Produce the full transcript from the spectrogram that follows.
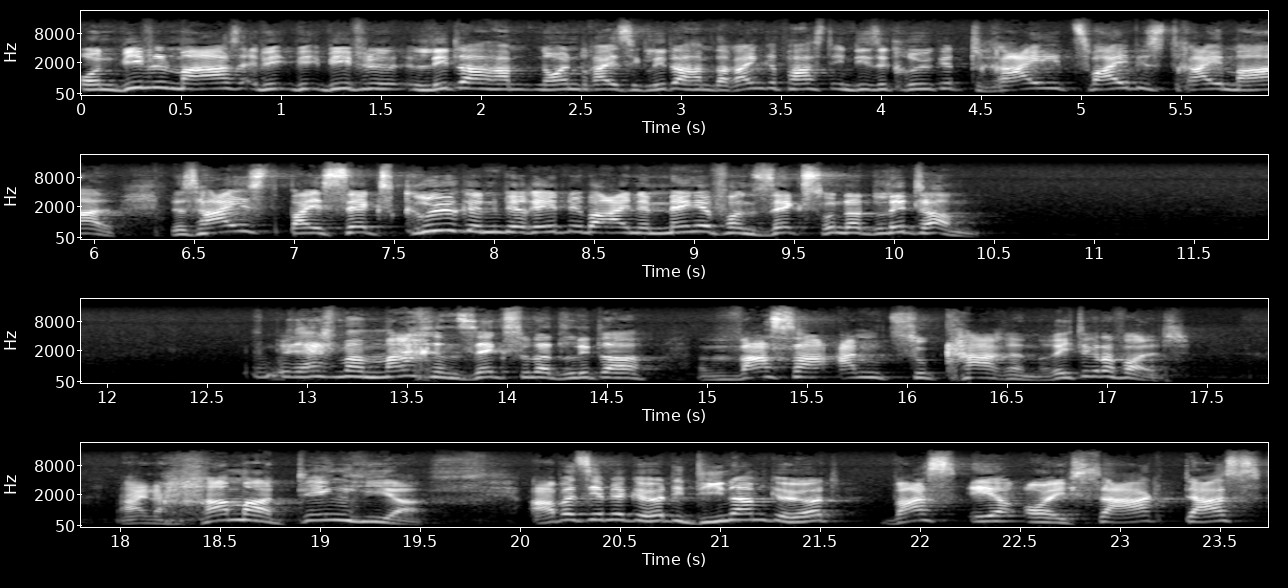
Und wie viel Maß, wie, wie viel Liter haben, 39 Liter haben da reingepasst in diese Krüge? Drei, zwei bis drei Mal. Das heißt, bei sechs Krügen, wir reden über eine Menge von 600 Litern. Erst mal machen, 600 Liter Wasser anzukarren. Richtig oder falsch? Ein Hammer-Ding hier. Aber sie haben ja gehört, die Diener haben gehört, was er euch sagt, das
